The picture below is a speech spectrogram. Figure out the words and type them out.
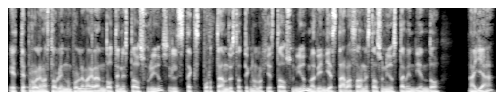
Este problema está volviendo un problema grandote en Estados Unidos. Él está exportando esta tecnología a Estados Unidos. Más bien ya está basado en Estados Unidos, está vendiendo allá.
